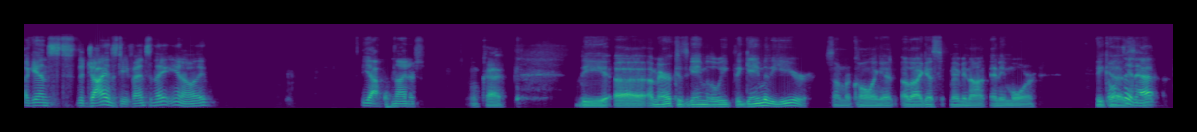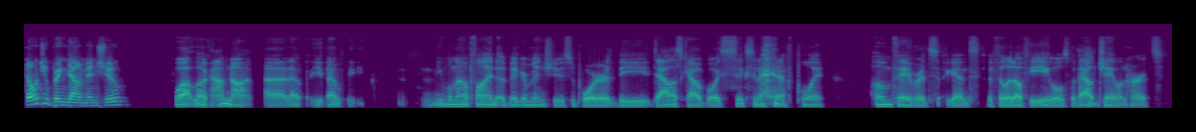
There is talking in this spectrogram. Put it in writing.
against the Giants defense, and they, you know, they. Yeah, Niners. Okay. The uh, America's game of the week, the game of the year, some are calling it, although I guess maybe not anymore. Don't Because say that. Don't you bring down Minshew? Well, look, I'm not. Uh, that that you will not find a bigger Minshew supporter. The Dallas Cowboys six and a half point home favorites against the Philadelphia Eagles without Jalen Hurts.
